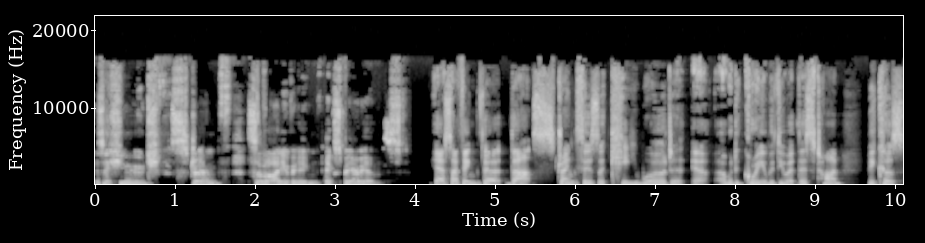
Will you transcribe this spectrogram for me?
is a huge strength surviving experience. Yes, I think that that strength is a key word. Uh, I would agree with you at this time because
